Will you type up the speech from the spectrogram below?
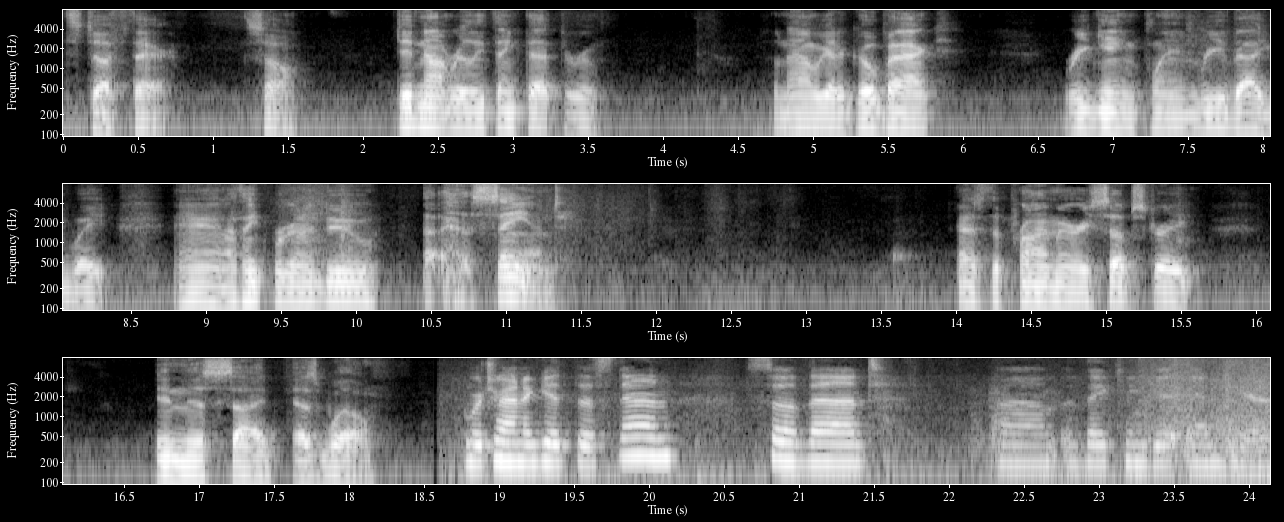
stuff there. So, did not really think that through. So now we got to go back, regain plan, reevaluate, and I think we're going to do uh, sand as the primary substrate in this side as well. We're trying to get this done so that um, they can get in here,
